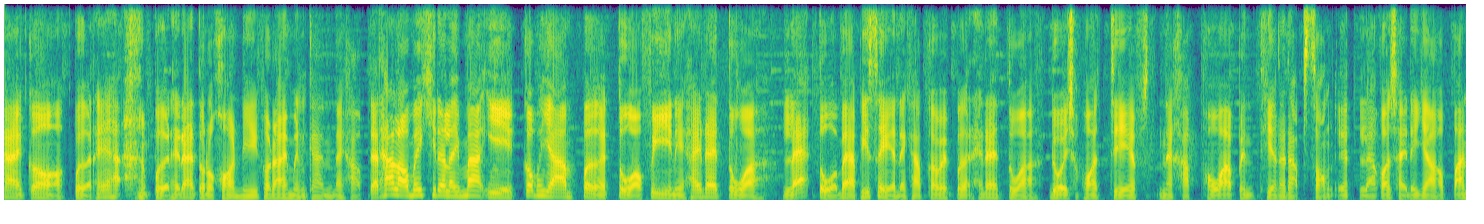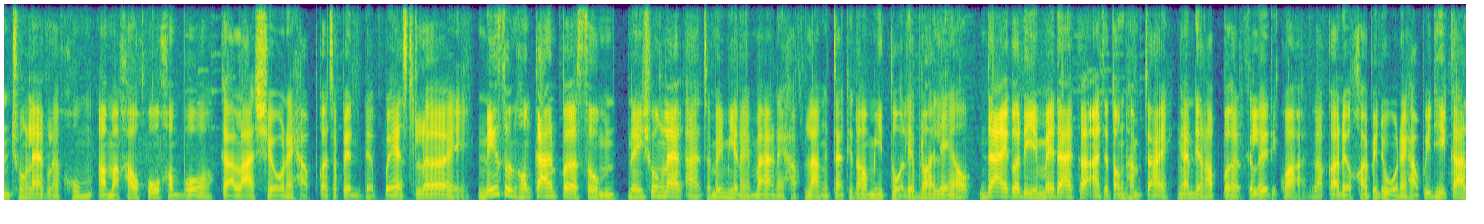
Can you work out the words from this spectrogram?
ง่าย ๆ ก็เปิดให้เปิดให้ได้ตัวละครนี้ก็ได้เหมือนกันนะครับแต่ถ้าเราไม่คิดอะไรมากอีก ก็พยายามเปิดตั๋วฟรีเนี่ยให้ได้ตัว และตั๋วแบบพิเศษนะครับก็ไปเปิดให้ได้ตัว โดยเฉพาะเจฟส์นะครับเพราะว่าเป็นเทียร์ระดับ 2S แล้วก็ใช้ได้ยาวปั้นช่วงแรกและคุ้มเอามาเข้าคู่คอมโบกับลาเชลนะครับก็จะเป็น The Best เลย ในส่วนของการเปิดสุ่มในช่วงแรกอาจจะไม่มีอะไรมากนะครับหลังจากที่เรามีตั๋วเรียบร้อยแล้ว ได้ก็ดีไม่ได้ก็อาจจะต้องทำใจงั้นเดี๋ยวเราเปิดกันเลยดีกว่า แล้วก็เดี๋ยวค่อยไปดูนะครับ วิธีการ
